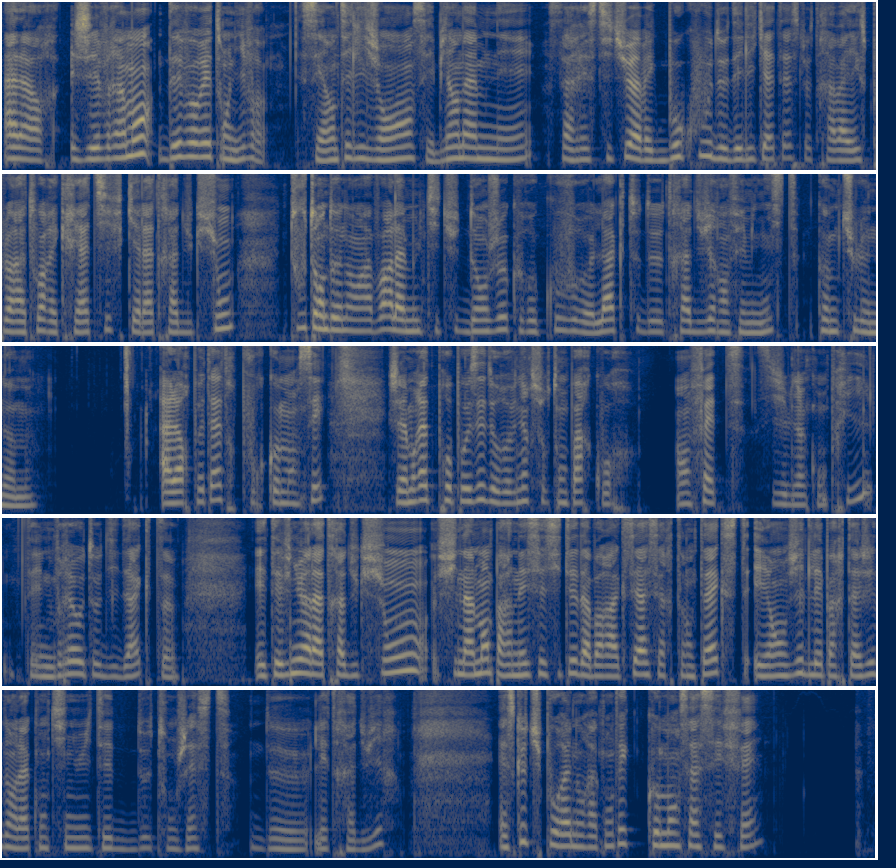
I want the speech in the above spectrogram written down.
Alors, j'ai vraiment dévoré ton livre. C'est intelligent, c'est bien amené, ça restitue avec beaucoup de délicatesse le travail exploratoire et créatif qu'est la traduction, tout en donnant à voir la multitude d'enjeux que recouvre l'acte de traduire un féministe, comme tu le nommes. Alors peut-être pour commencer, j'aimerais te proposer de revenir sur ton parcours. En fait, si j'ai bien compris, tu es une vraie autodidacte et tu es venue à la traduction finalement par nécessité d'avoir accès à certains textes et envie de les partager dans la continuité de ton geste de les traduire. Est-ce que tu pourrais nous raconter comment ça s'est fait?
